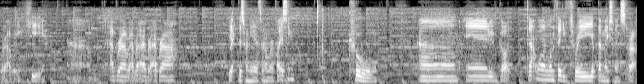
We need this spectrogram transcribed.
where are we? Here. Um, Abra, Abra, Abra, Abra. Yep, this one here. That's what I'm replacing. Cool. Um, and we've got that one, 133. Yep, that makes sense. All right.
